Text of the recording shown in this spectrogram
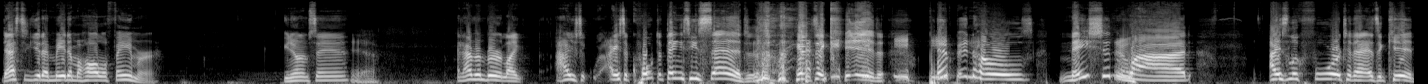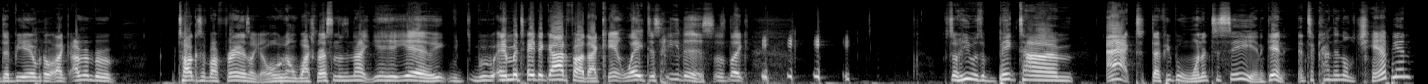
That's the year that made him a Hall of Famer. You know what I'm saying? yeah, And I remember like I used to I used to quote the things he said like, as a kid. Pimpin' hoes nationwide. I used to look forward to that as a kid to be able to like I remember talking to my friends like, "Oh, we're gonna watch wrestling tonight." Yeah, yeah, yeah. We, we imitate the Godfather. I can't wait to see this. It's like, so he was a big time act that people wanted to see. And again, Intercontinental Champion,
